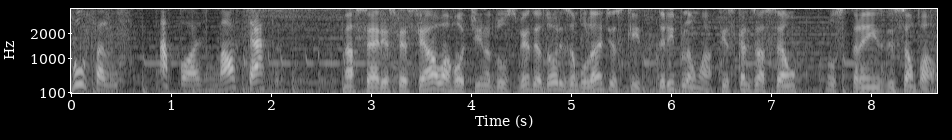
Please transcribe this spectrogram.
búfalos após maus tratos. Na série especial, a rotina dos vendedores ambulantes que driblam a fiscalização nos trens de São Paulo.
